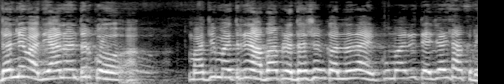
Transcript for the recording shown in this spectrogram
धन्यवाद. यानंतर को माझी मैत्रीण आभार प्रदर्शन करणार आहे. कुमारी तेजल ठाकरे.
